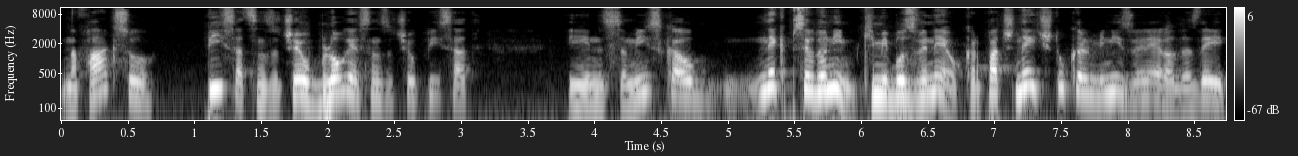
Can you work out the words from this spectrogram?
na faksu, pisati sem začel, bloge sem začel pisati in sem iskal nek psevdonim, ki mi bo zvenel, ker pač neč tukaj mi ni zvenelo, da zdaj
